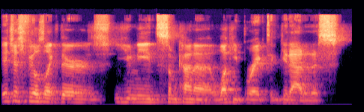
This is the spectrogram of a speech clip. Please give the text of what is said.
it just feels like there's you need some kind of lucky break to get out of this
